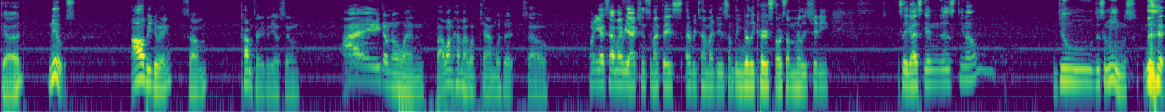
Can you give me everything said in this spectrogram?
good news. I'll be doing some commentary videos soon. I don't know when, but I want to have my webcam with it. So, I want you guys to have my reactions to my face every time I do something really cursed or something really shitty. So you guys can just, you know, do do some memes and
